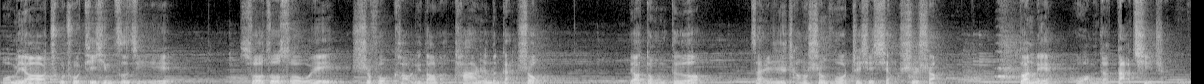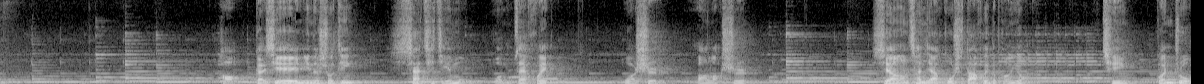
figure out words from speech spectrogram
我们要处处提醒自己，所作所为是否考虑到了他人的感受，要懂得。在日常生活这些小事上，锻炼我们的大气质。好，感谢您的收听，下期节目我们再会。我是王老师。想参加故事大会的朋友，请关注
